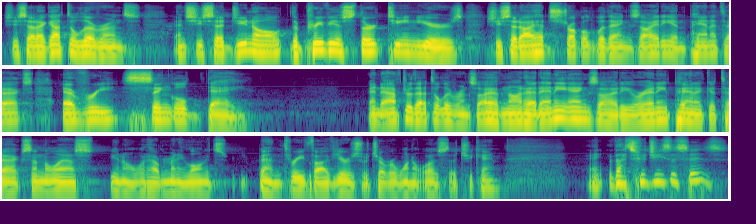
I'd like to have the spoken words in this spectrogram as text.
she said, I got deliverance. And she said, Do you know, the previous 13 years, she said, I had struggled with anxiety and panic attacks every single day. And after that deliverance, I have not had any anxiety or any panic attacks in the last, you know, whatever many long it's been, three, five years, whichever one it was that she came. And that's who Jesus is.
